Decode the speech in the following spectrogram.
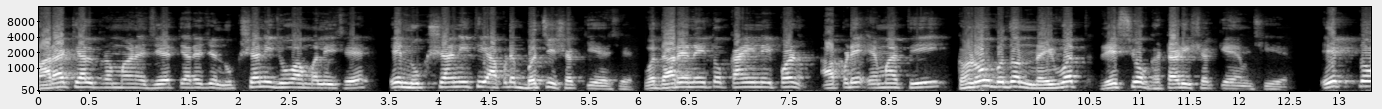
મારા ખ્યાલ પ્રમાણે જે અત્યારે જે નુકસાની જોવા મળી છે એ નુકસાનીથી આપણે બચી શકીએ છીએ. વધારે નહીં તો કાંઈ નહીં, પણ આપણે એમાંથી ઘણો બધો નહીવત રેશિયો ઘટાડી શકીએ એમ છીએ. એક તો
